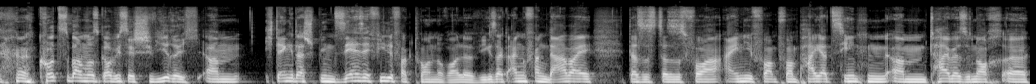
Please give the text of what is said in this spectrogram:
kurz zu beantworten, glaube ich, sehr schwierig. Ähm, ich denke, da spielen sehr, sehr viele Faktoren eine Rolle. Wie gesagt, angefangen dabei, dass es, dass es vor, ein, vor, vor ein paar Jahrzehnten ähm, teilweise noch äh,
